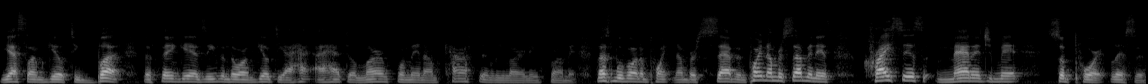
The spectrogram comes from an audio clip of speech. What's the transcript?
Yes I'm guilty but the thing is, even though I'm guilty, I, ha- I had to learn from it and I'm constantly learning from it. Let's move on to point number seven. Point number seven is crisis management support. Listen.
